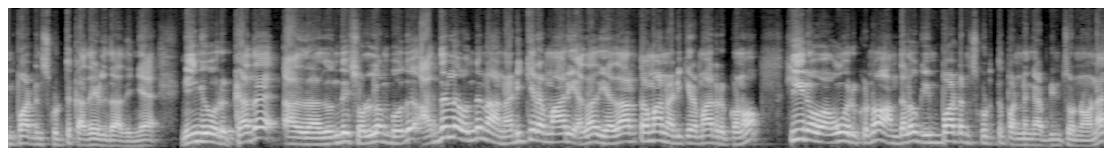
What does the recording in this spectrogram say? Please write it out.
இம்பார்ட்டன்ஸ் கொடுத்து கதை எழுதாதீங்க. நீங்கள் ஒரு கதை அது அது வந்து சொல்லும்போது அதில் வந்து நான் நடிக்கிற மாதிரி அதாவது யதார்த்தமாக நடிக்கிற மாதிரி இருக்கணும் ஹீரோவாகவும் இருக்கணும் அந்தளவுக்கு இம்பார்ட்டன்ஸ் கொடுத்து பண்ணுங்க அப்படின்னு சொன்னோன்னே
